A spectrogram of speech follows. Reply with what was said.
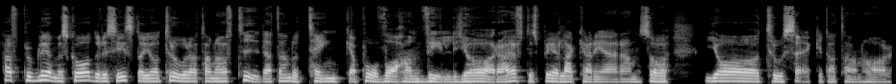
haft problem med skador det sista. Jag tror att han har haft tid att ändå tänka på vad han vill göra efter spelarkarriären. Så jag tror säkert att han har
